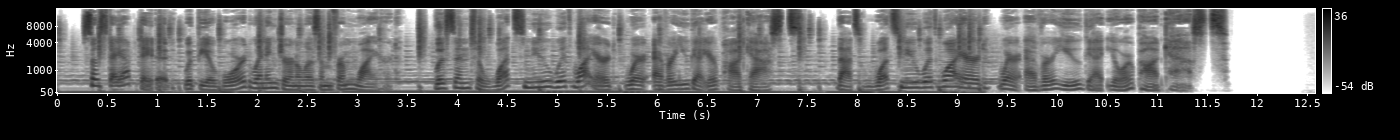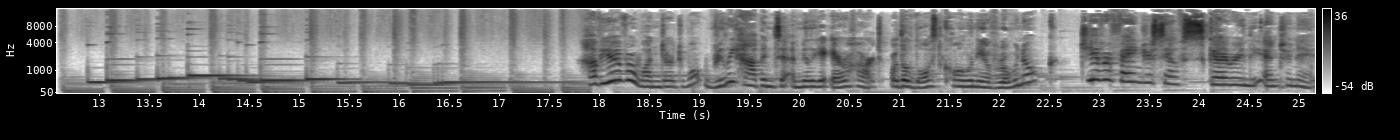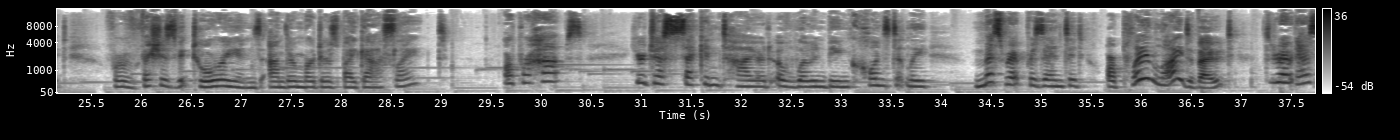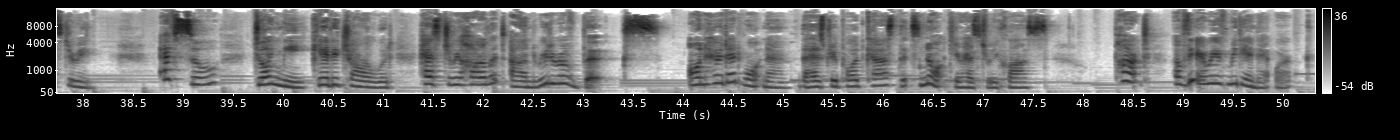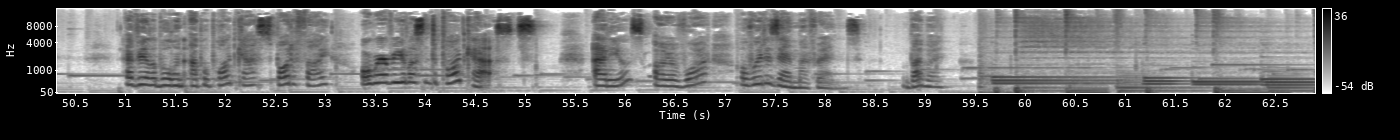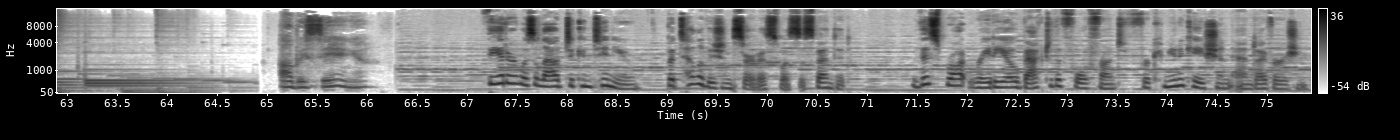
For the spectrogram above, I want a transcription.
So stay updated with the award winning journalism from Wired. Listen to What's New with Wired wherever you get your podcasts. That's What's New with Wired wherever you get your podcasts. Have you ever wondered what really happened to Amelia Earhart or the lost colony of Roanoke? Do you ever find yourself scouring the internet for vicious Victorians and their murders by gaslight? Or perhaps you're just sick and tired of women being constantly misrepresented or plain lied about throughout history? If so, join me, Katie Charlwood, history harlot and reader of books, on Who Did What Now, the history podcast that's not your history class, part of the Airwave Media Network. Available on Apple Podcasts, Spotify, or wherever you listen to podcasts. Adios, au revoir, au revoir, my friends. Bye bye. I'll be seeing you. Theater was allowed to continue, but television service was suspended. This brought radio back to the forefront for communication and diversion.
